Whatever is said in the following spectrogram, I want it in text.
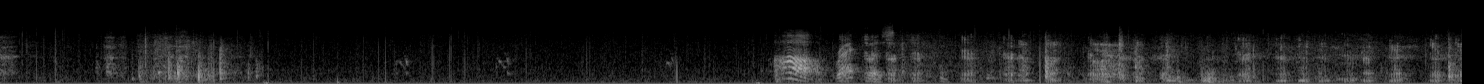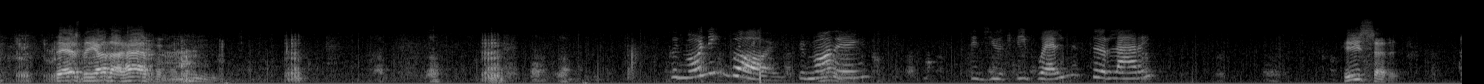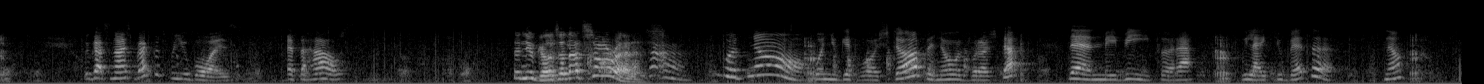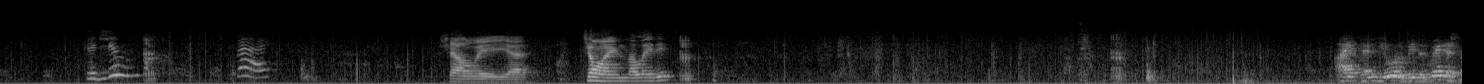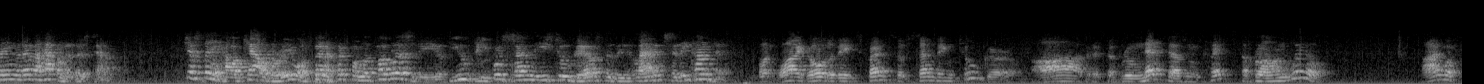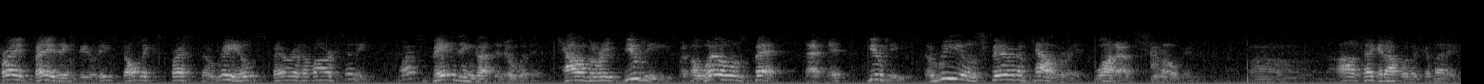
Ah, breakfast. There's the other half of it. Good morning, boys. Good morning. Did you sleep well, Mr. Larry? He said it. We've got some nice breakfast for you boys. At the house. Then you girls are not sore at us. Uh-uh. But no, when you get washed up and all brushed up, then maybe, perhaps, we like you better. No? Toodaloo. Bye. Shall we uh, join the ladies? I tell you, it'll be the greatest thing that ever happened to this town. Just think how Calgary will benefit from the publicity if you people send these two girls to the Atlantic City contest. But why go to the expense of sending two girls? Ah, but if the brunette doesn't click, the blonde will. I'm afraid bathing beauties don't express the real spirit of our city. What's bathing got to do with it? Calgary beauty with the world's best. That's it. Beauty, the real spirit of Calgary. What a slogan. Oh, I'll take it up with the committee.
